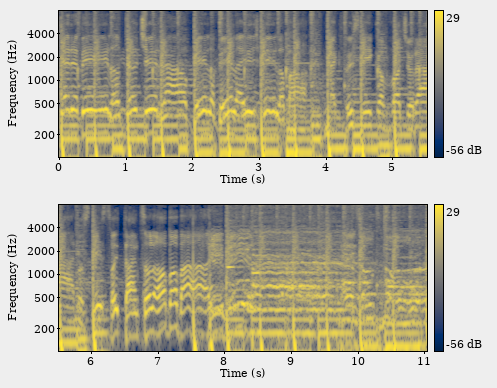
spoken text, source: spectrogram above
Gyere Béla, töltsél rá, Béla, Béla és Béla bá. Megfőzték a vacsorát, azt nézd, hogy táncol a babá. Hé hey, Béla, ez ott volt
